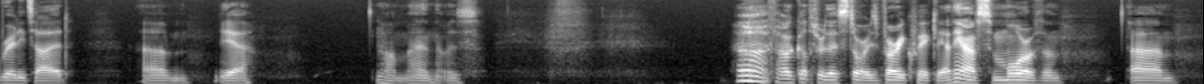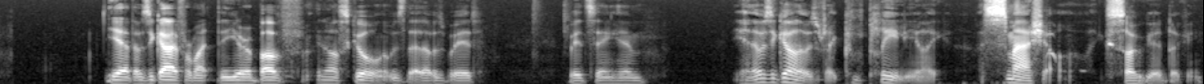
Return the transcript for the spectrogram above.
Really tired. Um, yeah. Oh man, that was. Oh, I thought I got through those stories very quickly. I think I have some more of them. Um, yeah, there was a guy from like, the year above in our school that was there. That was weird weird seeing him. Yeah, there was a girl that was like completely like a smash out, like so good looking,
